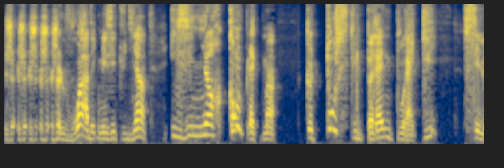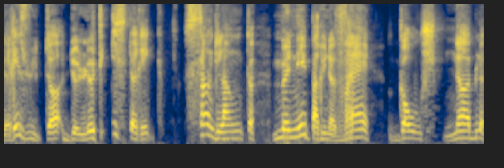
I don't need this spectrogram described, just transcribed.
je, je, je, je le vois avec mes étudiants, ils ignorent complètement que tout ce qu'ils prennent pour acquis, c'est le résultat de luttes historiques, sanglantes, menées par une vraie gauche noble,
